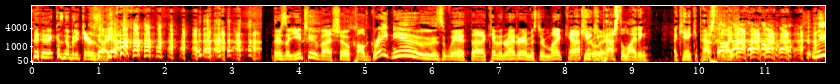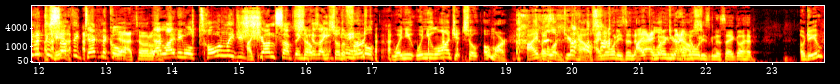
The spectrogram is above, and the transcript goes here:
because nobody cares about it. There's a YouTube uh, show called Great News with uh, Kevin Ryder and Mr. Mike I can't Catherwood. get past the lighting. I can't get past the lighting. Leave it to something technical. Yeah, totally. That lightning will totally just shun something so, because I so the can't first handle- when you when you launch it. So Omar, I pull up to your house. I know what he's in. I, pull know. up to your I know what he's going to say. Go ahead. Oh, do you?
